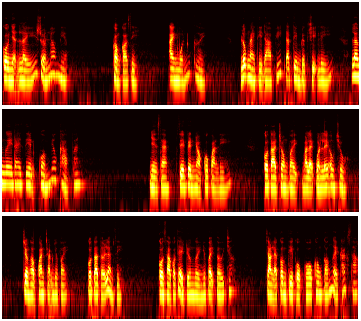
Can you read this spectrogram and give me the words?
Cô nhận lấy rồi lau miệng. Không có gì. Anh muốn cười. Lúc này thì David đã tìm được chị Lý, là người đại diện của Miêu Khả Vân. Nhìn xem, diễn viên nhỏ của quản lý. Cô ta trông vậy mà lại quấn lấy ông chủ. Trường hợp quan trọng như vậy, cô ta tới làm gì? Cô sao có thể đưa người như vậy tới chứ? Chẳng lẽ công ty của cô không có người khác sao?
